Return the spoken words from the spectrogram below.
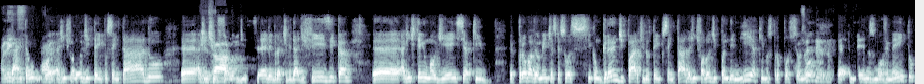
Olha tá? isso. Então, é, a gente falou de tempo sentado, é, a gente Exato. falou de cérebro, atividade física, é, a gente tem uma audiência que provavelmente as pessoas ficam grande parte do tempo sentado. A gente falou de pandemia que nos proporcionou é, menos movimento.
